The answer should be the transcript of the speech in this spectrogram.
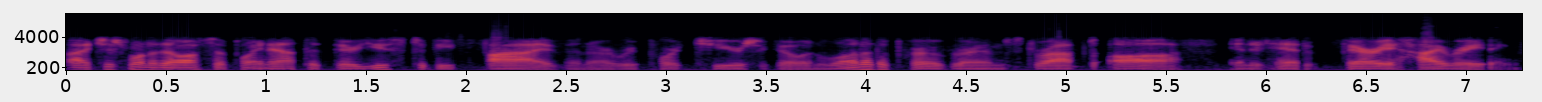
I just wanted to also point out that there used to be five in our report two years ago, and one of the programs dropped off, and it had very high ratings,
